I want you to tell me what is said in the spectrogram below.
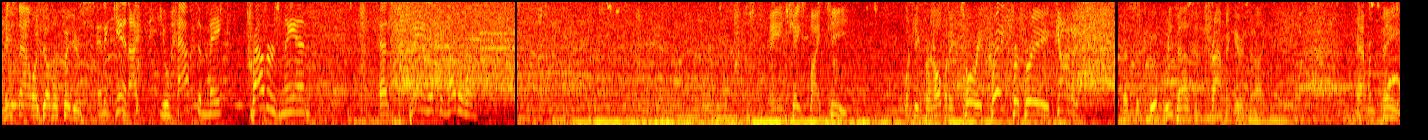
And he's now in double figures. And again, I you have to make Crowder's man as Payne hits another one. Payne chased by T. Looking for an opening. Torrey Craig for three. Got it. That's some good rebounds in traffic here tonight. Cameron Payne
